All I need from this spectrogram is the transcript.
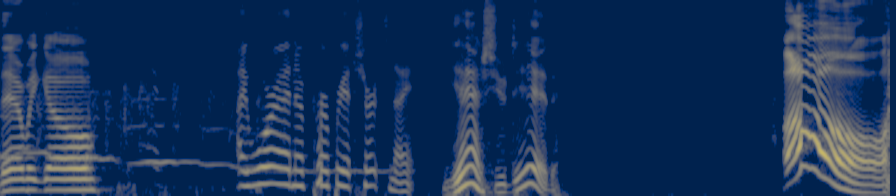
There we go. I wore an appropriate shirt tonight. Yes, you did. Oh,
